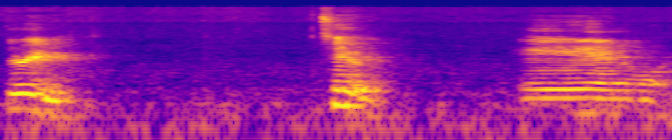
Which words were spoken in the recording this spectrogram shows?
three, two, and one.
